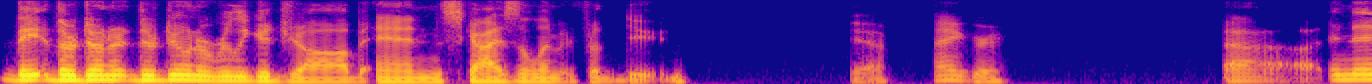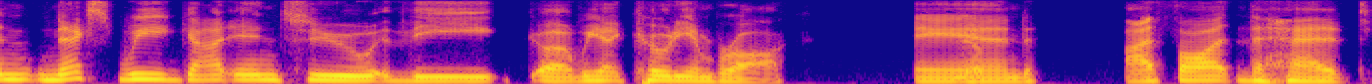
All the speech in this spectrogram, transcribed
they they're doing they're doing a really good job, and sky's the limit for the dude. Yeah, I agree Uh, and then next we got into the uh, we had Cody and Brock, and I thought that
